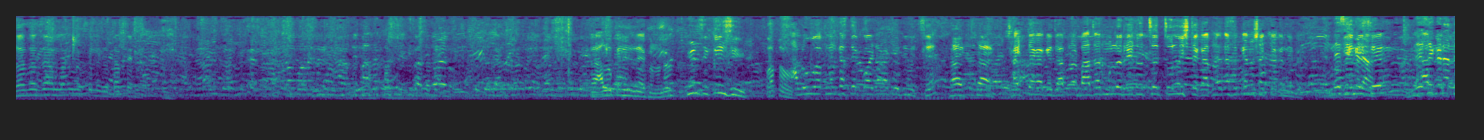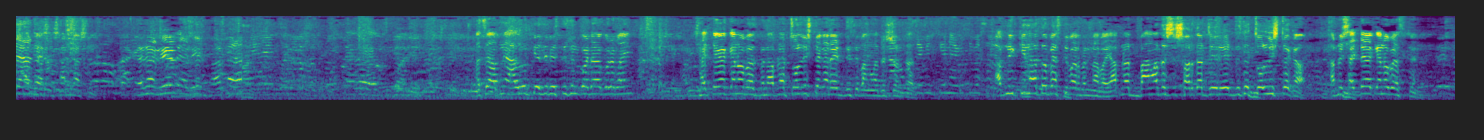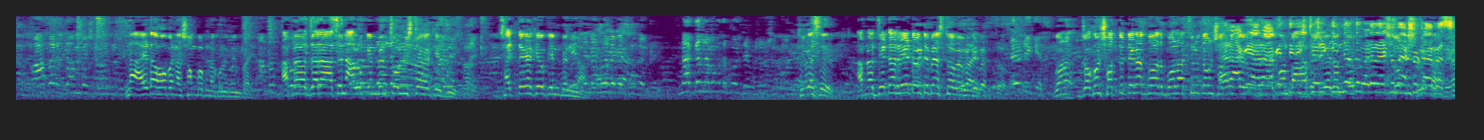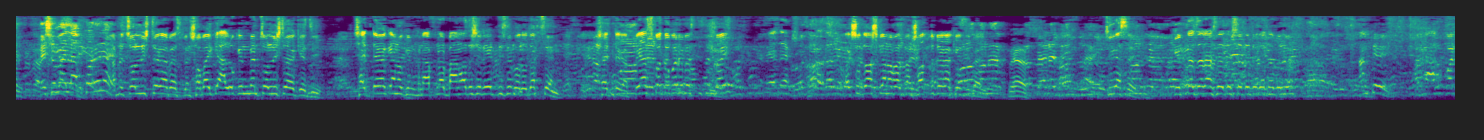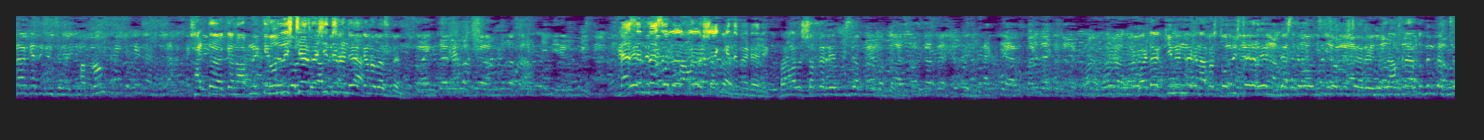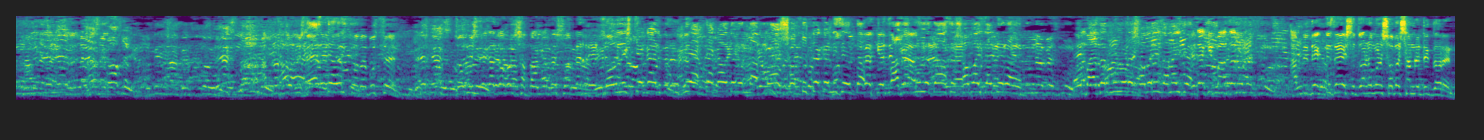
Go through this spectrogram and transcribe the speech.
যা যা যা লাগল চলে যা তাতে আলু কিনেন না এখনও না? কিনছি কিনছি। কত? আলু আপনার কাছ থেকে কয় টাকা কেজি নিচ্ছে? ষাট টাকা কেজি। আপনার বাজার মূল্য রেট হচ্ছে চল্লিশ টাকা। আপনার কাছে কেন ষাট টাকা নেবে? নিচ্ছে? আসেন, সামনে আসেন। আচ্ছা আপনি আলুর কেজি বেচতেছেন কয় টাকা করে ভাই? ষাট টাকা কেন বেচবেন? আপনার চল্লিশ টাকা রেট দিচ্ছে বাংলাদেশ সরকার। আপনি কেনা তো বেচতে পারবেন না ভাই। আপনার বাংলাদেশের সরকার যে রেট দিচ্ছে চল্লিশ টাকা, আপনি ষাট টাকা কেন বেচতেন? না, এটা হবে না, সম্ভব না কোনোদিন ভাই। আপনারা যারা আছেন, আলু কিনবেন চল্লিশ টাকা কেজি। ষাট টাকা কেউ কিনবেন না। ঠিক আছে। আপনার যেটা রেট ওইটা ব্যস্ত হবে ভাই। যখন সত্তর টাকা বলা ছিল তখন সত্তর টাকা বেচবেন। এখন বাংলাদেশের rate হচ্ছে 40 আপনি চল্লিশ টাকা বেচবেন। সবাইকে আলু কিনবেন চল্লিশ টাকা কেজি। ষাট টাকা কেন কিনবেন? আপনার বাংলাদেশের রেট দিছে কত দেখছেন? ষাট টাকা। পেঁয়াজ কত করে বেচতেছেন ভাই? একশো দশ কেন বেচবেন? সত্তর টাকা কেজি ভাই। ঠিক আছে। ক্রেতা যারা আছে এদের সাথে একটু কথা বলুন আন্টি আপনি আলু কয় টাকা কেজি কিনছেন মাত্র ষাট টাকা কেন? আপনি কিনবেন 40 টাকার বেশি দেবেন না। কেন বেচবেন? বেচেন, বেচেন, বাংলাদেশ সরকার? বাংলাদেশ সরকার রেট দিছে আপনার কত? কয় কিনেন না কেন? আপনার চল্লিশ টাকা রেট বেচতে বলছি চল্লিশ টাকা রেট। আপনি এতদিন বেচছেন না? বেচতে বেচতে হবে বুঝছেন? চল্লিশ টাকা যখন বাংলাদেশ সরকার চল্লিশ টাকার এক টাকাও দেবেন না। সত্তর টাকা নিচে বাজার মূল্য আছে সবাই জানিয়ে রাখেন। এই বাজার মূল্যটা সবাই জানাই দেন। এটা কি বাজার আপনি দেখতে চাই জনগণের সবার সামনে ঠিক ধরেন।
